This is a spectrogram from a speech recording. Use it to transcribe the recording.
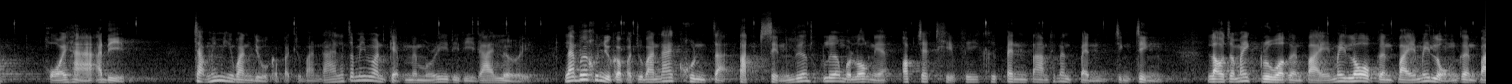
ตโหยหาอดีต จะไม่มีวันอยู่กับปัจจุบันได้ แล้วจะไม่มีวันเก็บเมมโมรีดีๆ ได้เลย และเมื่อคุณอยู่กับปัจจุบันได้คุณจะตัดสินเรื่องทุกเรื่องบนโลกนี้ objectively คือเป็นตามที่มันเป็นจริง ๆ เราจะไม่กลัวเกินไป ไม่โลภเกินไป ไม่หลงเกินไป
